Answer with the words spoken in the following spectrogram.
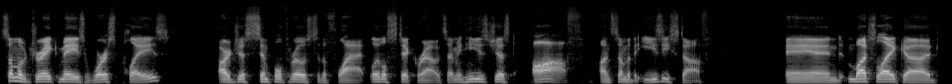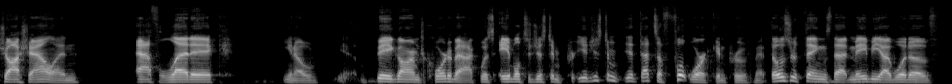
some of Drake Maye's worst plays are just simple throws to the flat, little stick routes. I mean, he's just off on some of the easy stuff. And much like uh, Josh Allen, athletic, you know, big armed quarterback was able to just improve. Just that's a footwork improvement. Those are things that maybe I would have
